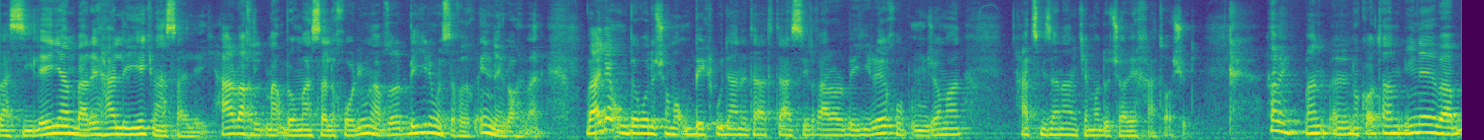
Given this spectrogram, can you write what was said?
وسیله ای هم برای حل یک مسئله هر وقت به اون مسئله خوردیم اون ابزار بگیریم استفاده کنیم. این نگاه منه. و اگر اون به قول شما اون بکر بودن تحت تاثیر قرار بگیره خب اونجا من حد می‌زنم که ما دوچاره خطا شدیم. همین من نکاتم اینه و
